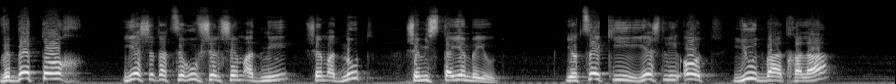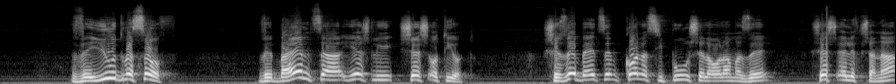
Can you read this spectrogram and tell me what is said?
ובתוך יש את הצירוף של שם אדני, שם אדנות, שמסתיים בי'. יוצא כי יש לי אות י' בהתחלה וי' בסוף, ובאמצע יש לי שש אותיות, שזה בעצם כל הסיפור של העולם הזה, שש אלף שנה,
